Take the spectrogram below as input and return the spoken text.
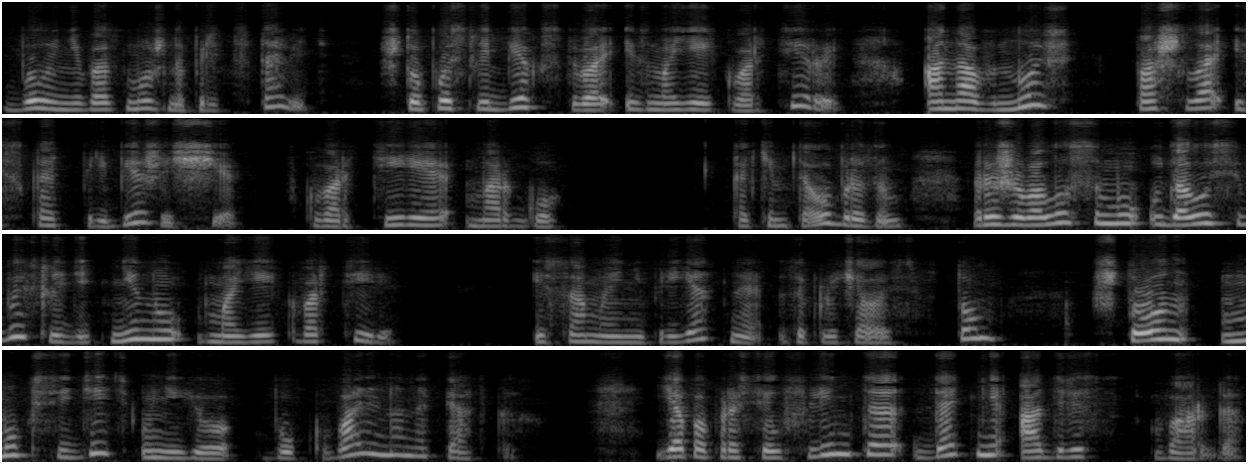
было невозможно представить, что после бегства из моей квартиры она вновь пошла искать прибежище в квартире Марго. Каким-то образом рыжеволосому удалось выследить Нину в моей квартире. И самое неприятное заключалось в том, что он мог сидеть у нее буквально на пятках. Я попросил Флинта дать мне адрес Варга.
